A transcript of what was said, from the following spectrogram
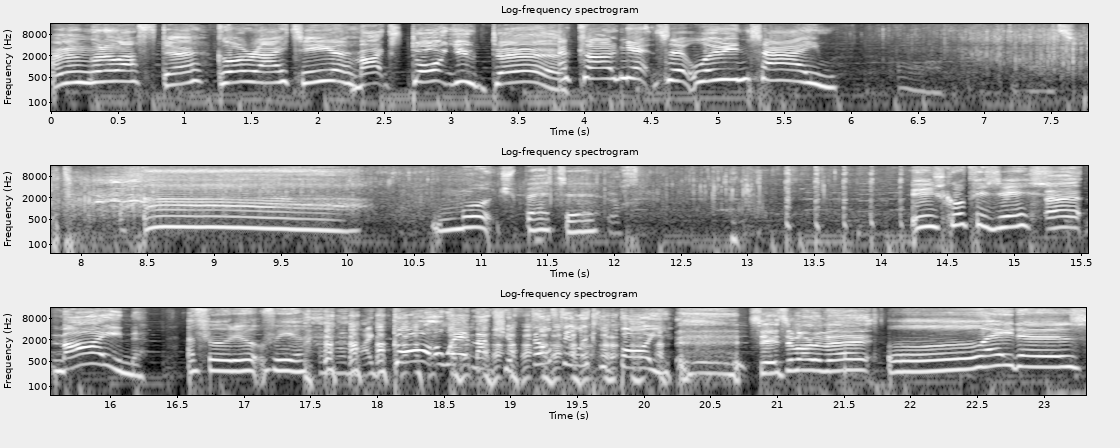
and I'm going to have to go right here. Max, don't you dare! I can't get to it loo in time. Ah, much better. Whose cup is this? Uh, mine! I filled it up for you. Oh my, go away, Max, you filthy little boy! See you tomorrow, mate. Laters.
